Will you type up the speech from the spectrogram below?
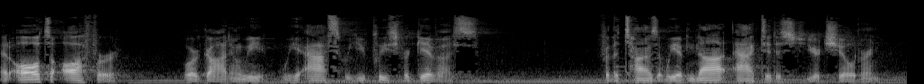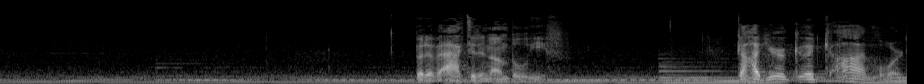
at all to offer, Lord God. And we, we ask, will you please forgive us for the times that we have not acted as your children, but have acted in unbelief. God, you're a good God, Lord.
